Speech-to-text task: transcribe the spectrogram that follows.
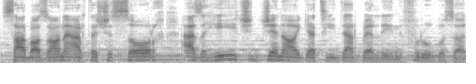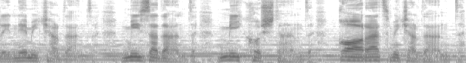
سربازان ارتش سرخ از هیچ جنایتی در برلین فروگذاری نمی کردند می زدند می کشتند قارت می کردند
